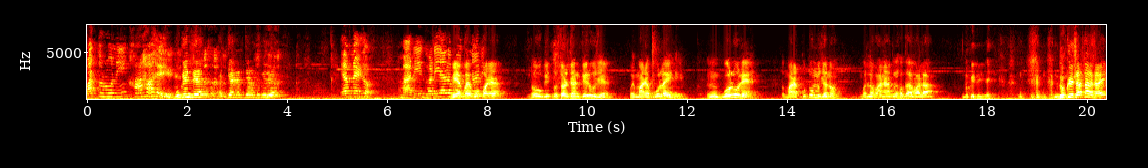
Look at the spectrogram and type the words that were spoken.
પાતળું નહીં ખાય. મૂકી દે. અત્યારે અત્યારે મૂકી દે. એમ મારી ઘડિયાળ મેં ભાઈ બપોરે નવું ગીતનું સર્જન કર્યું છે ભાઈ મારે બોલાય નહીં. હું બોલું ને તો મારા કુટુંબજનો મતલબ આના કોઈ હગાવાલા દુઃખી થઈ જાય. દુઃખી થતા થાય.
